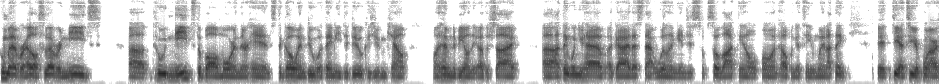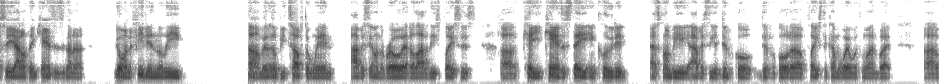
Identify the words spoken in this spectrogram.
whomever else, whoever needs uh, who needs the ball more in their hands to go and do what they need to do, because you can count on him to be on the other side. Uh, I think when you have a guy that's that willing and just so, locked in on, on, helping a team win, I think, it, yeah, to your point, RC, I don't think Kansas is going to go undefeated in the league. Um, it'll be tough to win, obviously, on the road at a lot of these places, uh, Kansas State included. That's going to be obviously a difficult, difficult uh, place to come away with one. But uh,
